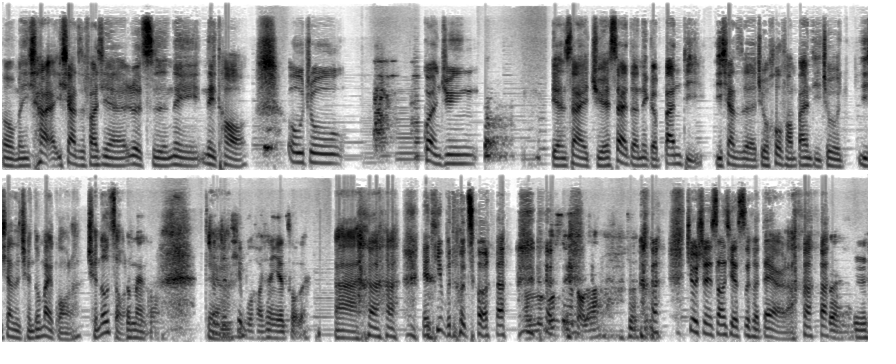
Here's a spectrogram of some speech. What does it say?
呃我们一下一下子发现热刺那那套欧洲冠军联赛决赛的那个班底，一下子就后防班底就一下子全都卖光了，全都走了。都卖光了，对啊。甚至替补好像也走了。啊，哈哈，连替补都走了，啊罗罗斯也走了，就剩桑切斯和戴尔了。哈哈对，嗯，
